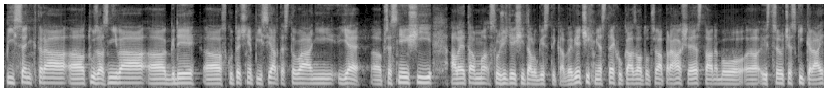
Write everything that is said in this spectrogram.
píseň, která uh, tu zaznívá, uh, kdy uh, skutečně PCR testování je uh, přesnější, ale je tam složitější ta logistika. Ve větších městech, ukázal to třeba Praha 6 a nebo uh, i středočeský kraj,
